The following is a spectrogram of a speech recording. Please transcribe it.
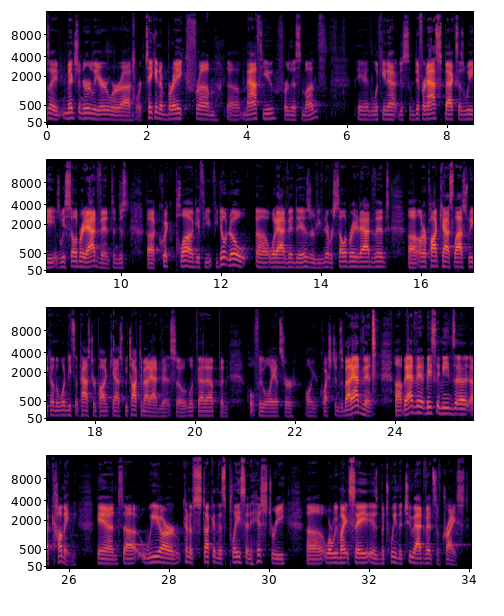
As I mentioned earlier, we're, uh, we're taking a break from uh, Matthew for this month and looking at just some different aspects as we, as we celebrate Advent. And just a quick plug if you, if you don't know uh, what Advent is or if you've never celebrated Advent, uh, on our podcast last week on the One Decent Pastor podcast, we talked about Advent. So look that up and hopefully we'll answer all your questions about Advent. Uh, but Advent basically means a, a coming. And uh, we are kind of stuck in this place in history uh, where we might say is between the two advents of Christ.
